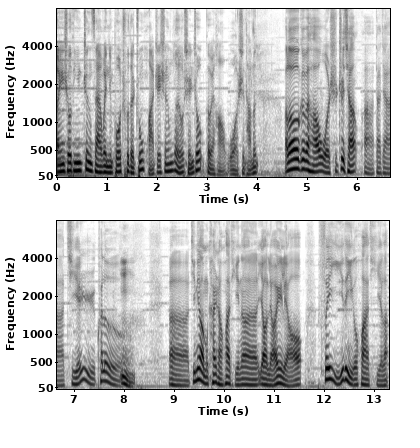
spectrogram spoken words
欢迎收听正在为您播出的《中华之声·乐游神州》。各位好，我是谭论。Hello，各位好，我是志强啊！大家节日快乐。嗯，呃，今天我们开场话题呢，要聊一聊非遗的一个话题了。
